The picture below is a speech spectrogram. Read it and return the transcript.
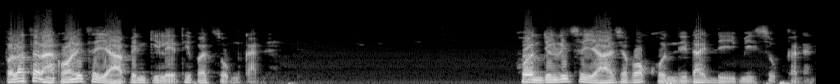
เพราะลักษณะของริษยาเป็นกิเลสที่ผสมกัน คนจึงริษยาเฉพาะคนที่ได้ดีมีสุขกันนั้น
